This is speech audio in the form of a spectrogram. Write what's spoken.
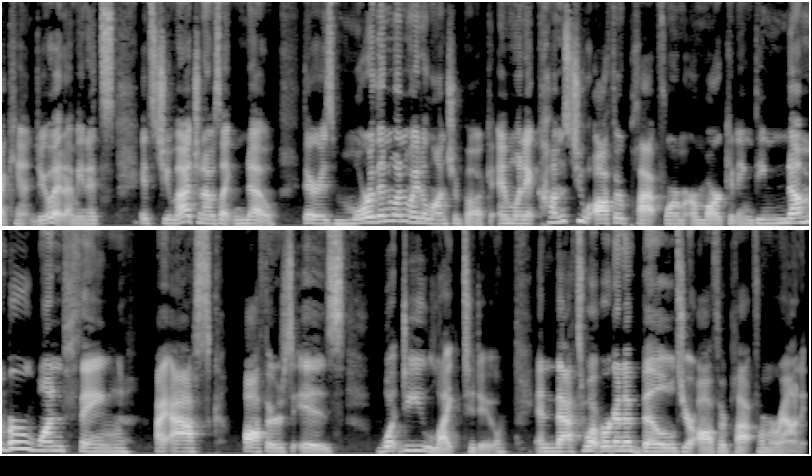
I can't do it. I mean, it's it's too much. And I was like, no, there is more than one way to launch a book. And when it comes to author platform or marketing, the number one thing I ask authors is what do you like to do? And that's what we're going to build your author platform around.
